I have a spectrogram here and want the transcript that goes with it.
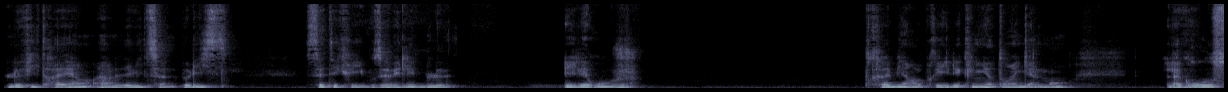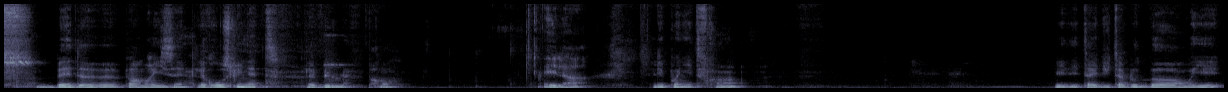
le filtre air, Harley Davidson Police, c'est écrit. Vous avez les bleus et les rouges. Très bien repris, les clignotants également. La grosse baie de pare-brise, la grosse lunette, la bulle, pardon. Et là, les poignées de frein les détails du tableau de bord, vous voyez.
